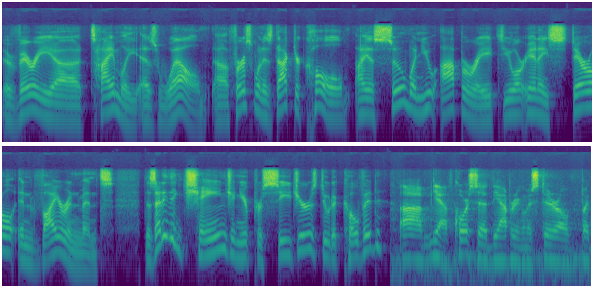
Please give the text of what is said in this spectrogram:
they're very uh, timely as well. Uh, first one is Dr. Cole. I assume when you operate, you are in a sterile environment. Does anything change in your procedures due to COVID? Um, yeah, of course, uh, the operating room is sterile, but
